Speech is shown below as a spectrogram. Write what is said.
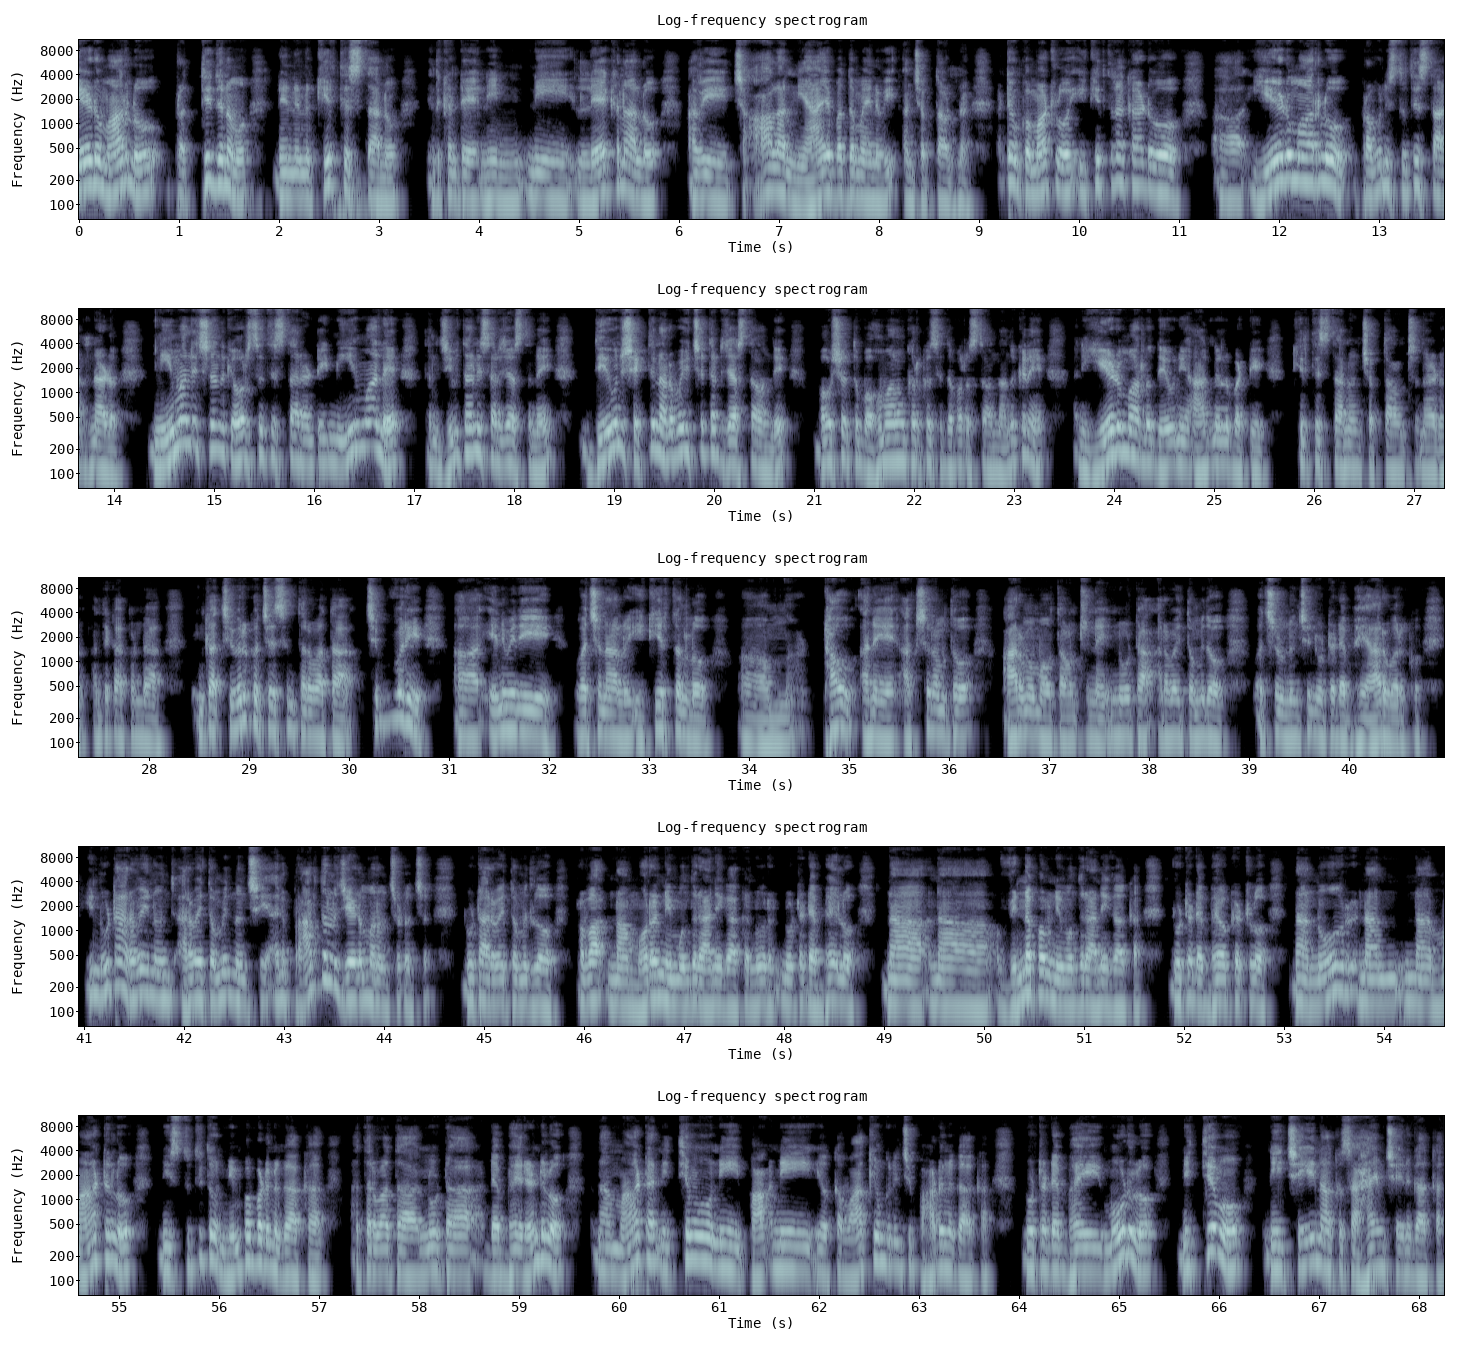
ఏడు మార్లు ప్రతిదినము నేను నిన్ను కీర్తిస్తాను. ఎందుకంటే నీ నీ లేఖనాలు అవి చాలా న్యాయబద్ధమైనవి అని చెప్తా ఉంటున్నాడు. అంటే ఒక మాటలో ఈ కీర్తనకాడు ఏడు మార్లు ప్రభుని స్థుతిస్తా అంటున్నాడు. నియమాలు ఇచ్చినందుకు ఎవరు స్థుతిస్తారంటే ఈ నియమాలే తన జీవితాన్ని సరిచేస్తున్నాయి. దేవుని శక్తిని అనుభవించేటట్టు చేస్తూ ఉంది. భవిష్యత్తు బహుమానం కొరకు సిద్ధపరుస్తూ ఉంది. అందుకనే అని ఏడు మార్లు దేవుని ఆజ్ఞలు బట్టి కీర్తిస్తాను అని చెప్తా ఉంటున్నాడు. అంతేకాకుండా ఇంకా చివరికొచ్చేసిన తర్వాత చివరి ఎనిమిది వచనాలు ఈ కీర్తనలో టౌ అనే అక్షరంతో ఆరంభం నూట ఉంటున్నాయి. 169 వచనం నుంచి 176 వరకు. ఈ 160 నుంచి 69 నుంచి ఆయన ప్రార్థనలు చేయడం మనం చూడొచ్చు. 169లో ప్రభా నా మొర నీ ముందు రానిగాక. నూర 170లో నా నా విన్నపం నీ ముందు రానిగాక. 171లో నా నోరు నా నా మాటలు నీ స్థుతితో నింపబడును గాక. ఆ తర్వాత 172లో నా మాట నిత్యము నీ పా నీ యొక్క వాక్యం గురించి పాడును గాక. 173లో నిత్యము నీ చేయి నాకు సహాయం చేయను గాక.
